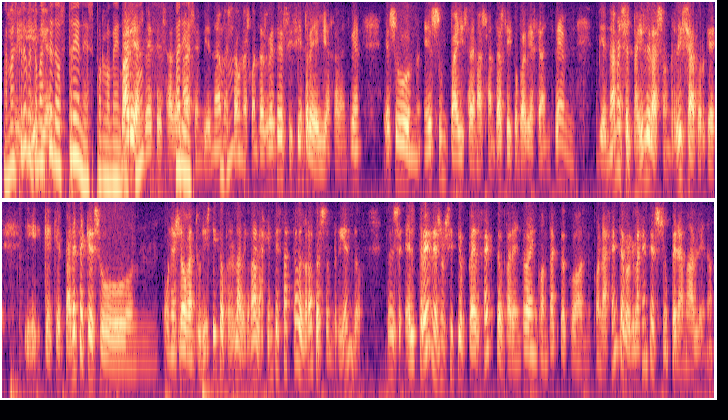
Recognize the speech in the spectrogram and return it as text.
Además, creo que tomaste dos trenes, por lo menos. Varias veces, además. En Vietnam he estado unas cuantas veces y siempre he viajado en tren. Es un, es un país, además, fantástico para viajar en tren. Vietnam es el país de la sonrisa, porque y que, que parece que es un un eslogan turístico, pero la verdad, la gente está todo el rato sonriendo. Entonces, el tren es un sitio perfecto para entrar en contacto con, la gente, porque la gente es súper amable, ¿no?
